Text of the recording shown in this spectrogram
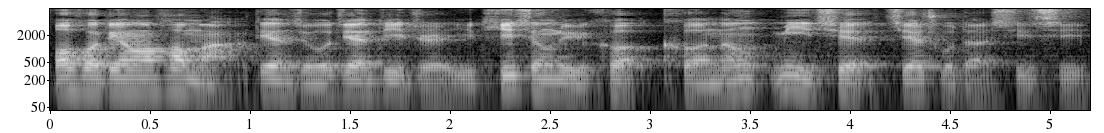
包括电话号码、电子邮件地址，以提醒旅客可能密切接触的信息。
